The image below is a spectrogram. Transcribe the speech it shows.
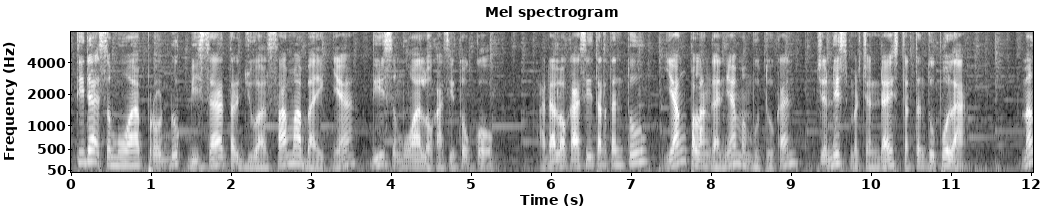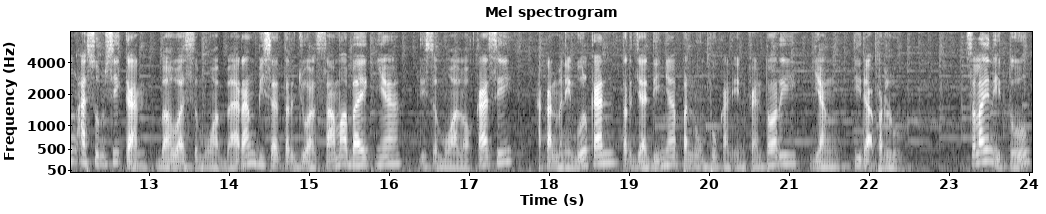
Tidak semua produk bisa terjual sama baiknya di semua lokasi toko. Ada lokasi tertentu yang pelanggannya membutuhkan jenis merchandise tertentu pula. Mengasumsikan bahwa semua barang bisa terjual sama baiknya di semua lokasi akan menimbulkan terjadinya penumpukan inventory yang tidak perlu. Selain itu,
